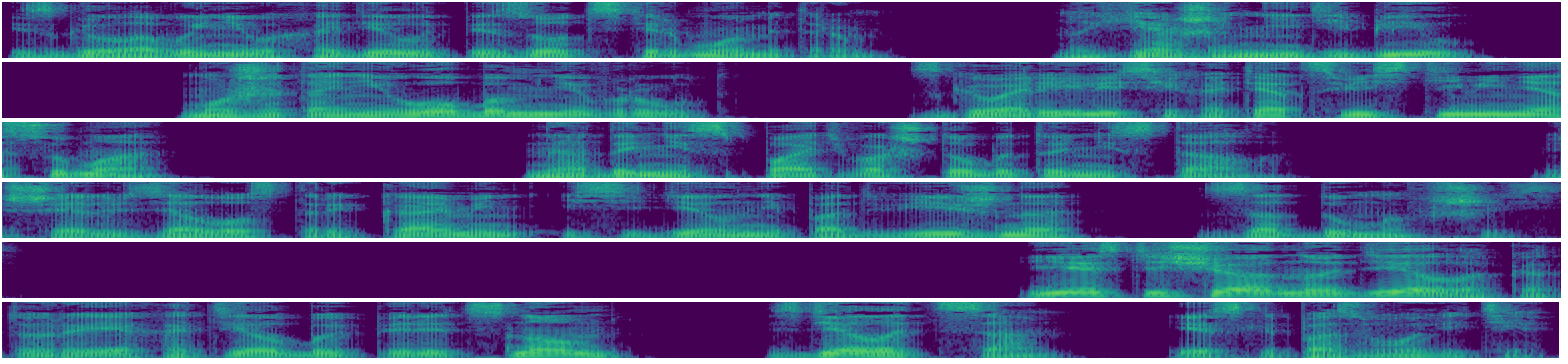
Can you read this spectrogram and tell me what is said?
Из головы не выходил эпизод с термометром. Но я же не дебил. Может, они оба мне врут, сговорились и хотят свести меня с ума. Надо не спать во что бы то ни стало. Мишель взял острый камень и сидел неподвижно, задумавшись. Есть еще одно дело, которое я хотел бы перед сном сделать сам, если позволите.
